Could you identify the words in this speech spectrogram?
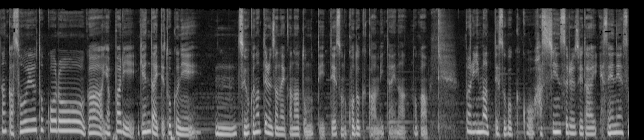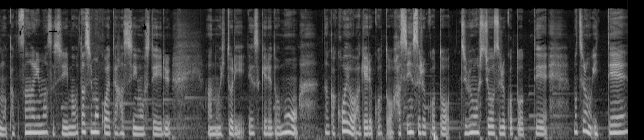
なんかそういうところがやっぱり現代って特に、うん、強くなってるんじゃないかなと思っていてその孤独感みたいなのが。やっぱり今ってすごくこう発信する時代 SNS もたくさんありますし、まあ、私もこうやって発信をしているあの一人ですけれどもなんか声を上げること発信すること自分を主張することってもちろん一定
